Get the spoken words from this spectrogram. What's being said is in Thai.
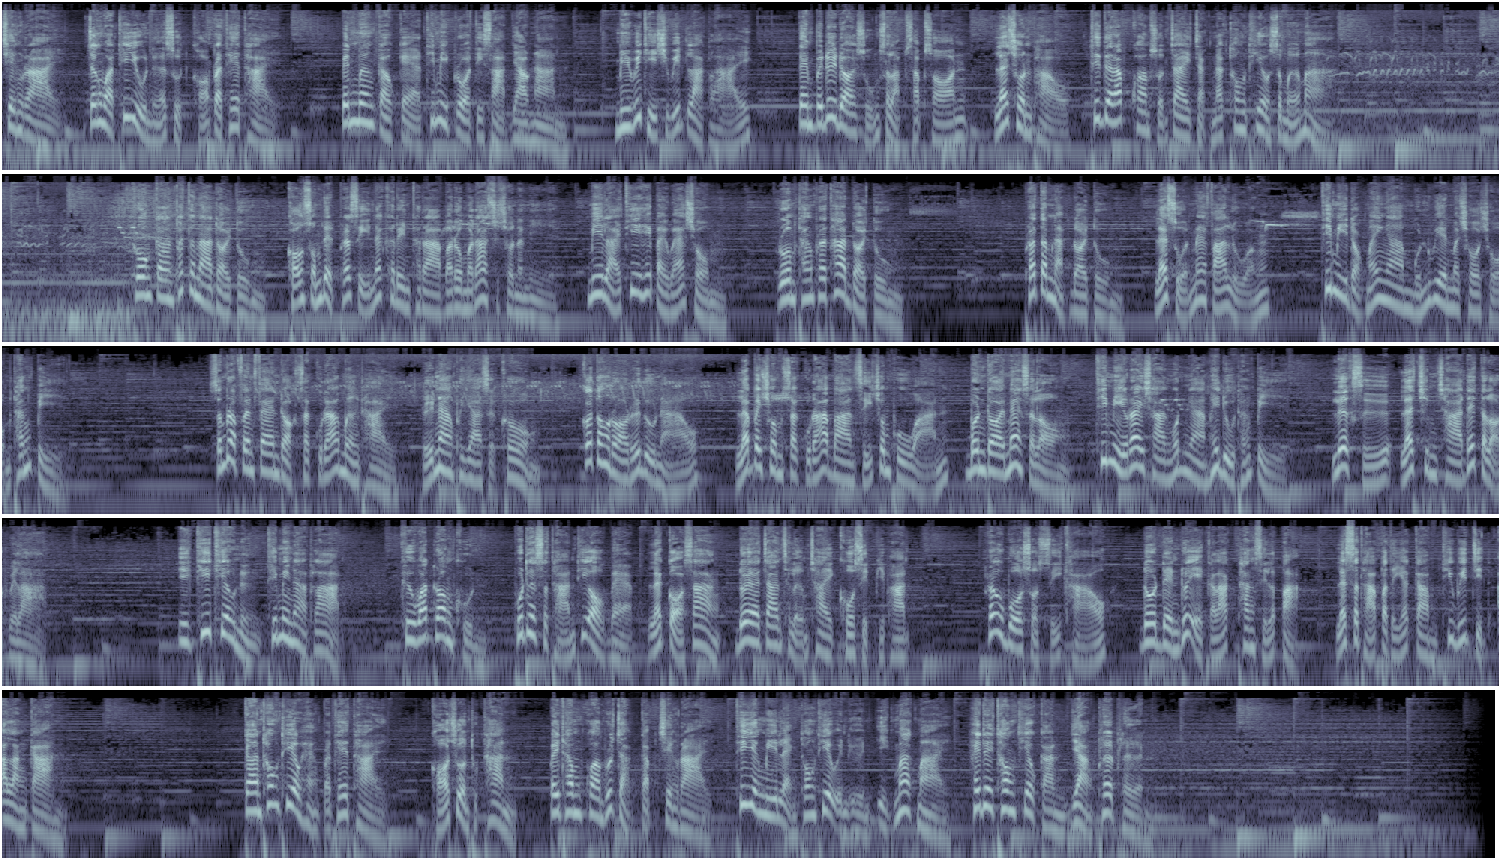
เชียงราย จังหวัดที่อยู่เหนือสุดของประเทศไทย เป็นเมืองเก่าแก่ที่มีประวัติศาสตร์ยาวนาน มีวิถีชีวิตหลากหลาย เต็มไปด้วยดอยสูงสลับซับซ้อน และชนเผ่าที่ได้รับความสนใจจากนักท่องเที่ยวเสมอมา โครงการพัฒนาดอยตุงของสมเด็จพระศรีนครินทราบรมราชชนนี มีหลายที่ให้ไปแวะชม รวมทั้งพระธาตุดอยตุง พระตำหนักดอยตุง และสวนแม่ฟ้าหลวง ที่มีดอกไม้งามหมุนเวียนมาโชว์โฉมทั้งปีสำหรับแฟนๆ ดอกซากุระเมืองไทย หรือนางพญาเสือโคร่ง ก็ต้องรอฤดูหนาว และไปชมซากุระบานสีชมพูหวาน บนดอยแม่สลอง ที่มีไร่ชางดงามให้ดูทั้งปี เลือกซื้อและชิมชาได้ตลอดเวลา อีกที่เที่ยวหนึ่งที่ไม่น่าพลาด คือวัดร่องขุน พุทธสถานที่ออกแบบและก่อสร้างโดยอาจารย์เฉลิมชัยโคสิทธิพิพัฒน์พระอุโบสถสีขาว โดดเด่นด้วยเอกลักษณ์ทางศิลปะ และสถาปัตยกรรมที่วิจิตรอลังการ การท่องเที่ยวแห่งประเทศไทย ขอชวนทุกท่านไปทำความรู้จักกับเชียงราย ที่ยังมีแหล่งท่องเที่ยวอื่น ๆ อีกมากมาย ให้ได้ท่องเที่ยวกันอย่างเพลิดเพลิน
